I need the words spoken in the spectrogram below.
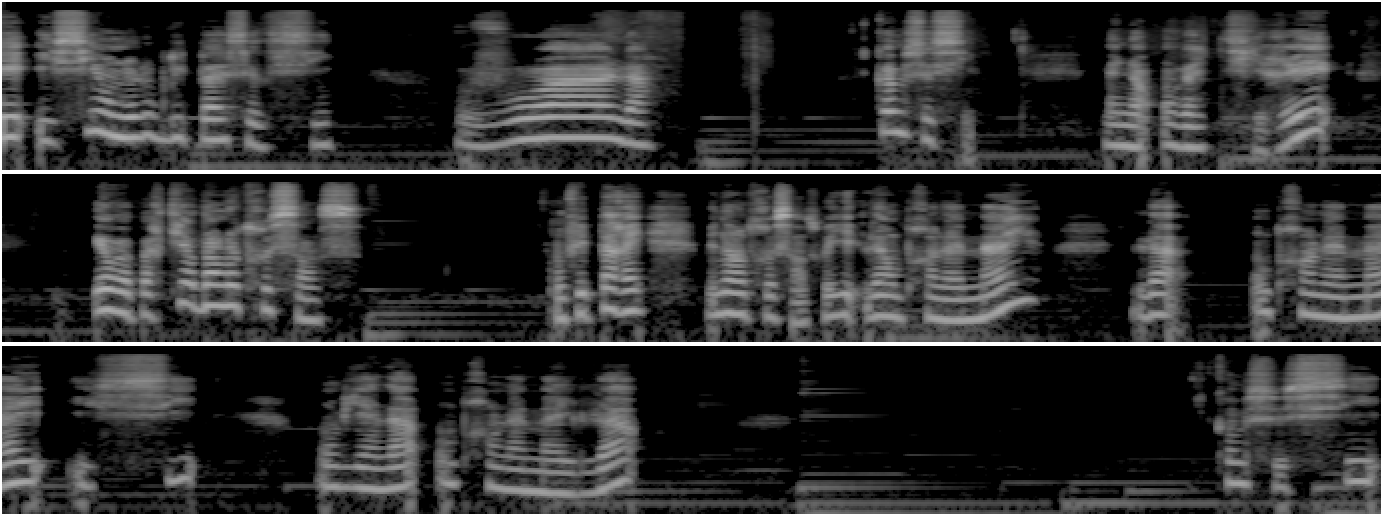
et ici, on ne l'oublie pas celle-ci. Voilà. Comme ceci. Maintenant, on va tirer et on va partir dans l'autre sens. On fait pareil, mais dans l'autre sens. Vous voyez, là, on prend la maille. Là, on prend la maille. Ici, on vient là, on prend la maille là. Comme ceci.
